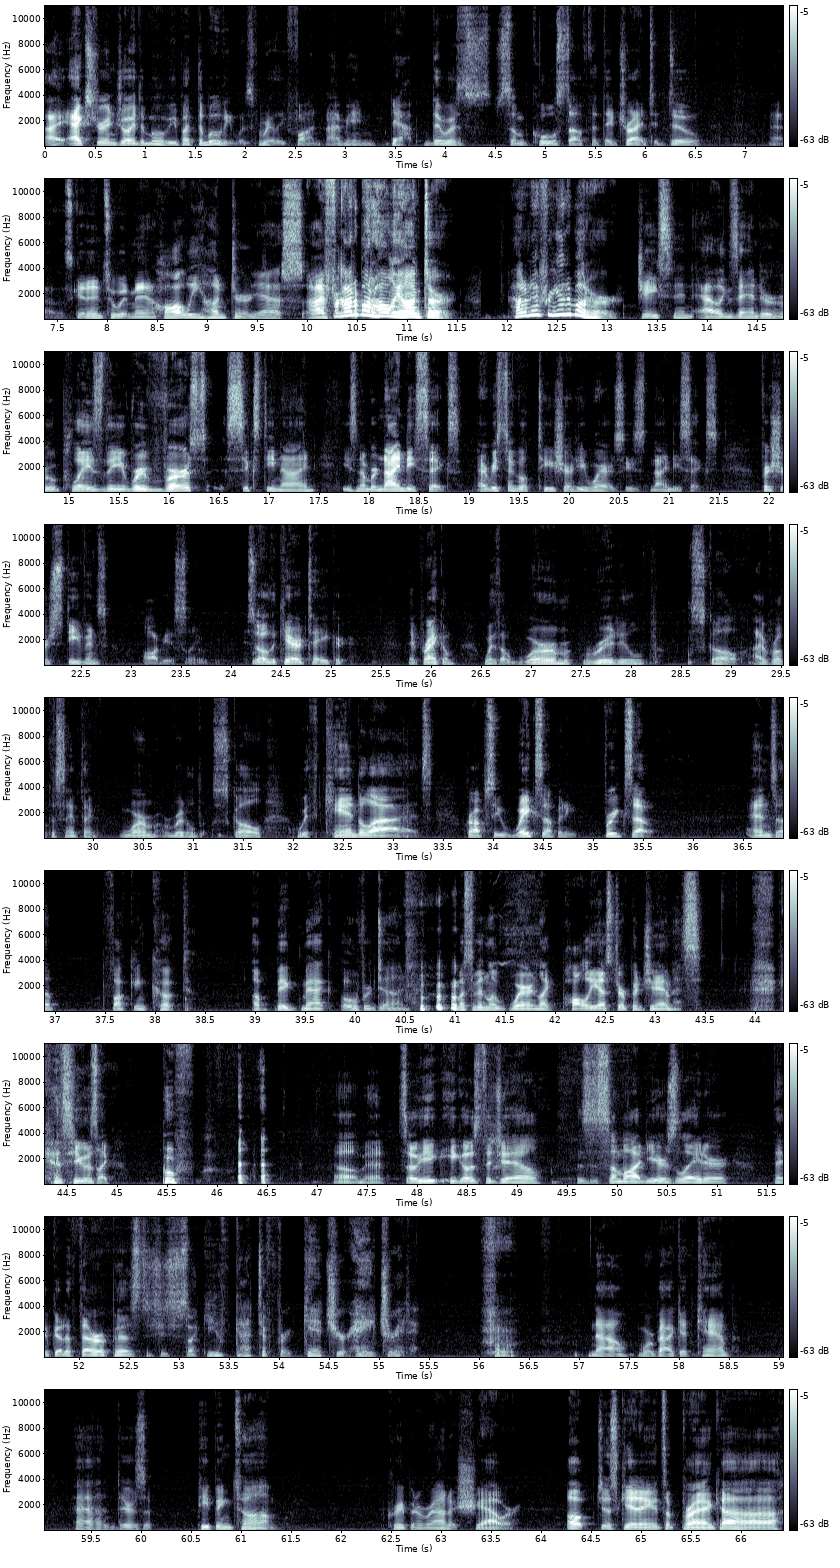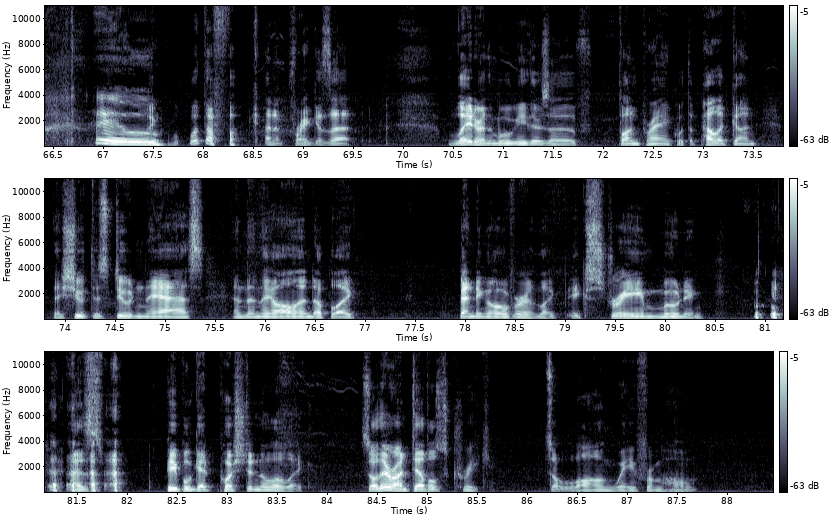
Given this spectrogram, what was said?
I extra enjoyed the movie, but the movie was really fun. I mean, yeah there was some cool stuff that they tried to do. Uh, let's get into it, man. Holly Hunter, yes i forgot about holly hunter how did i forget about her Jason Alexander, who plays the reverse 69. He's number 96. Every single t shirt he wears, he's 96. Fisher Stevens, obviously. So the caretaker, they prank him with a worm riddled skull. I wrote the same thing worm riddled skull with candle eyes. Cropsy wakes up and he freaks out. Ends up fucking cooked a Big Mac overdone. Must have been like wearing like polyester pajamas because he was like, poof. oh man. So he he goes to jail. This is some odd years later. They've got a therapist, and she's just like, "You've got to forget your hatred." now we're back at camp, and there's a peeping tom creeping around a shower. Oh, just kidding. It's a prank. Ah. Hey, Like, what the fuck kind of prank is that? Later in the movie, there's a fun prank with a pellet gun. They shoot this dude in the ass, and then they all end up like bending over and like extreme mooning as people get pushed into the lake. So they're on Devil's Creek. It's a long way from home.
